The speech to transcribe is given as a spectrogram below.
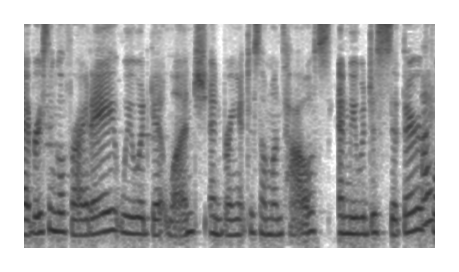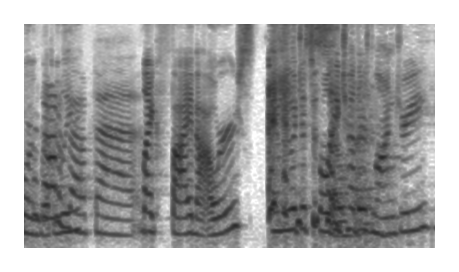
every single friday we would get lunch and bring it to someone's house and we would just sit there I for literally like five hours And we would just, Just fold like- each other's laundry.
